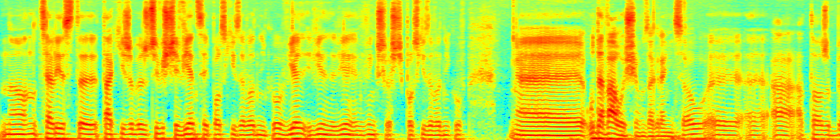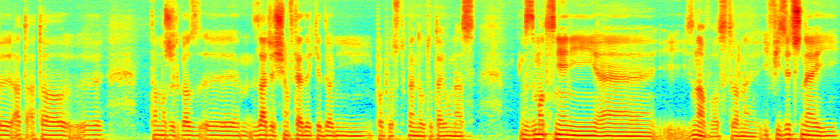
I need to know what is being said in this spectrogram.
no, no, cel jest e, taki, żeby rzeczywiście więcej polskich zawodników, wie, wie, wie, większości polskich zawodników e, udawało się za granicą, e, a, a to, żeby, a, a to, to może tylko zadzieć się wtedy, kiedy oni po prostu będą tutaj u nas wzmocnieni e, i znowu od strony i fizycznej, i,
